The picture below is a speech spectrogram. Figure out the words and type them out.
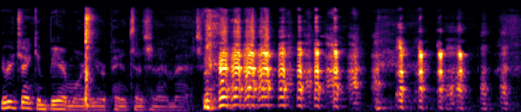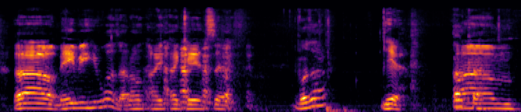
You were drinking beer more than you were paying attention to that match. oh, maybe he was. I don't. I, I can't say. Was that? yeah. Okay. Um,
